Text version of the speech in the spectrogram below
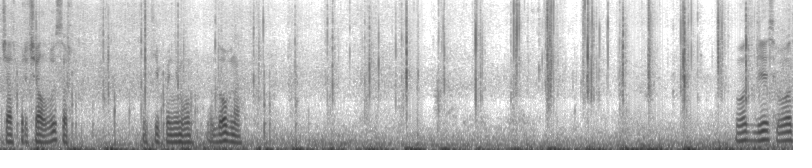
Сейчас причал высох. Идти по нему удобно. Вот здесь вот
